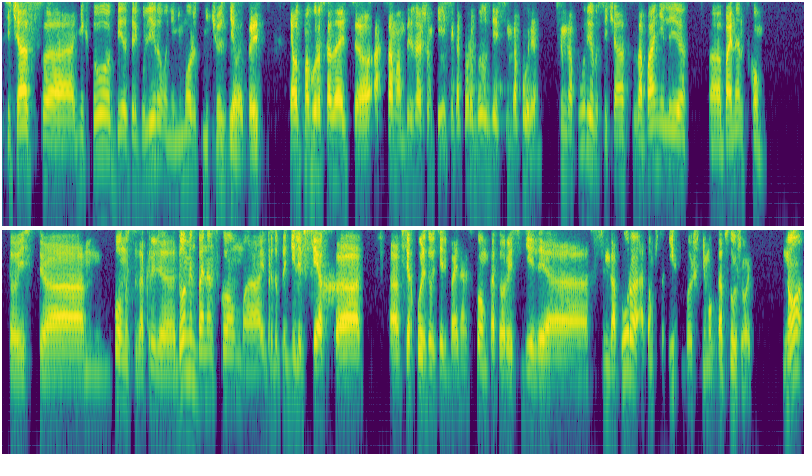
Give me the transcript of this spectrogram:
Сейчас э, никто без регулирования не может ничего сделать. То есть я вот могу рассказать о самом ближайшем кейсе, который был здесь, в Сингапуре. В Сингапуре сейчас забанили Binance.com. То есть э, полностью закрыли домен Binance.com э, и предупредили всех, всех пользователей Binance.com, которые сидели с Сингапура, о том, что их больше не могут обслуживать. Но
